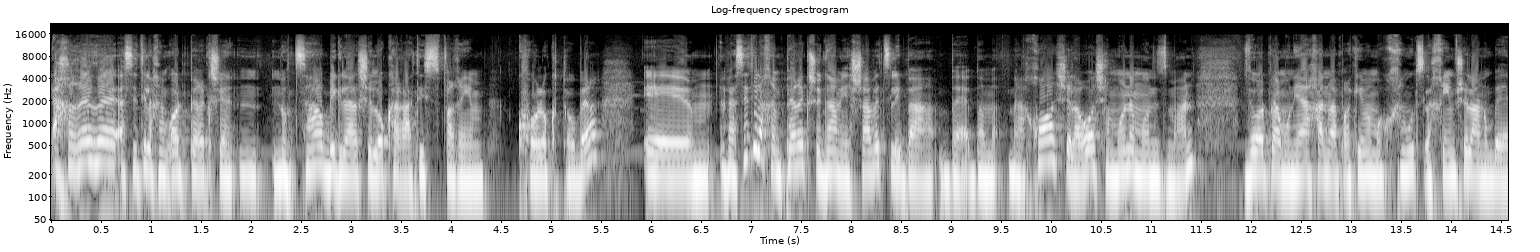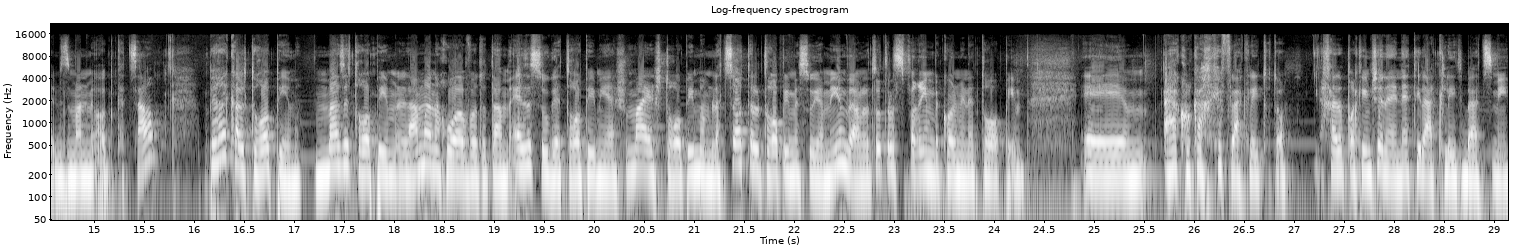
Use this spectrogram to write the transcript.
אחרי זה עשיתי לכם עוד פרק שנוצר בגלל שלא קראתי ספרים כל אוקטובר. אמ, ועשיתי לכם פרק שגם ישב אצלי ב, ב, ב, מאחור של הראש המון המון זמן, ועוד פעם הוא נהיה אחד מהפרקים הכי מוצלחים שלנו בזמן מאוד קצר. פרק על טרופים, מה זה טרופים, למה אנחנו אוהבות אותם, איזה סוגי טרופים יש, מה יש טרופים, המלצות על טרופים מסוימים והמלצות על ספרים בכל מיני טרופים. אמ, היה כל כך כיף להקליט אותו. אחד הפרקים שנהניתי להקליט בעצמי,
